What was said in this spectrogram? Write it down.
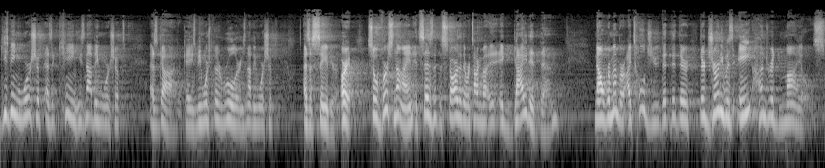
He's being worshipped as a king. He's not being worshipped as God. Okay, he's being worshipped as a ruler. He's not being worshipped as a savior. All right. So, verse nine, it says that the star that they were talking about it, it guided them. Now, remember, I told you that, that their, their journey was 800 miles.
